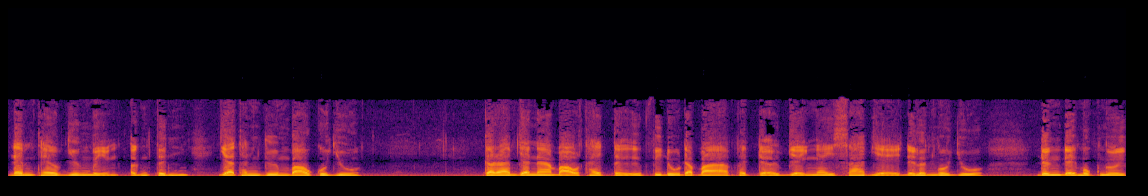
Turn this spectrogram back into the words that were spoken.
đem theo dương miệng, ấn tính và thanh gươm báo của vua. Karamjana bảo thái tử vidudaba phải trở về ngay xá vệ để lên ngôi vua. Đừng để một người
